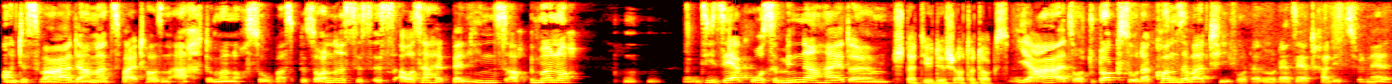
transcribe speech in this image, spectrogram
und es war damals 2008 immer noch so was Besonderes. Es ist außerhalb Berlins auch immer noch die sehr große Minderheit. Ähm, Statt jüdisch-orthodox. Ja, als orthodox oder konservativ oder, oder sehr traditionell.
